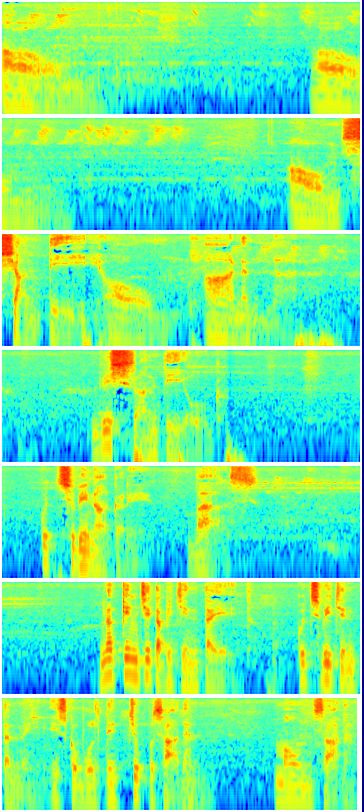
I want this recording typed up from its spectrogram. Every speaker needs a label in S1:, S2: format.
S1: ओम शांति, ओम आनंद विश्रांति योग। कुछ भी ना करें, बस। न किंचित अपि चिंतित कुछ भी चिंतन नहीं। इसको बोलते हैं चुप साधन, मौन साधन।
